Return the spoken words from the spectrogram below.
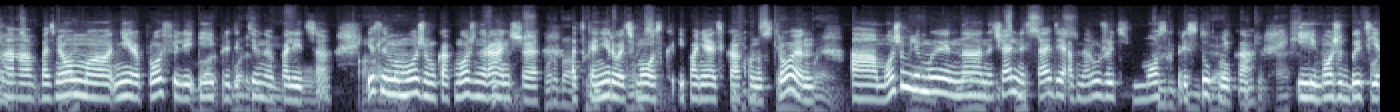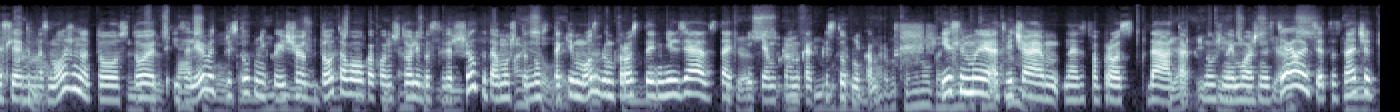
а, возьмем э, нейропрофили и предиктивную полицию. Если мы можем как можно раньше отсканировать мозг и понять, как он устроен, а можем ли мы на начальной стадии обнаружить мозг преступника? И, может быть, если это возможно, то стоит изолировать преступника еще до того, как он что-либо совершил, потому что ну, с таким мозгом просто нельзя стать никем, кроме как преступником. Если мы отвечаем на этот вопрос, да, так нужно и можно сделать, это значит,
